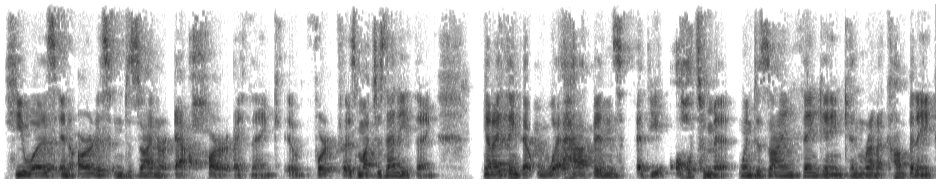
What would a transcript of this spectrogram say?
He was an artist and designer at heart, I think, for, for as much as anything. And I think that what happens at the ultimate when design thinking can run a company,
